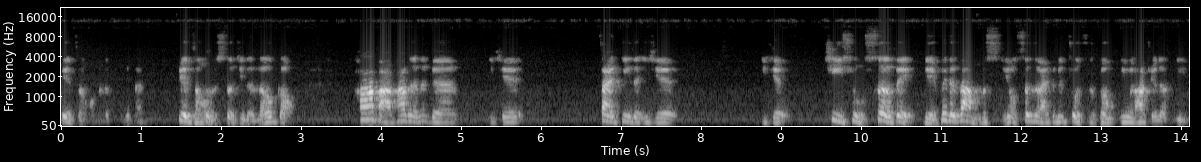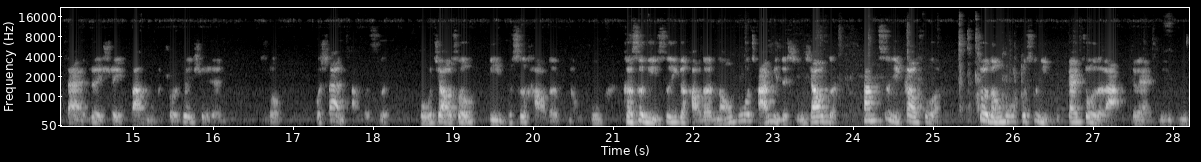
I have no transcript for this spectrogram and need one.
变成我们的图腾，变成我们设计的 logo。他把他的那个一些在地的一些一些技术设备免费的让我们使用，甚至来这边做志工，因为他觉得你在瑞穗帮我们做瑞穗人所不擅长的事。胡教授，你不是好的农夫，可是你是一个好的农夫产品的行销者。他们自己告诉我，做农夫不是你该做的啦，对不对？你你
